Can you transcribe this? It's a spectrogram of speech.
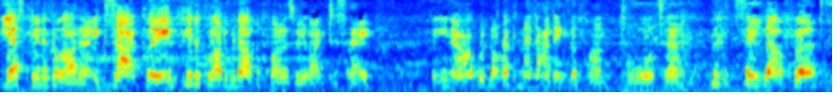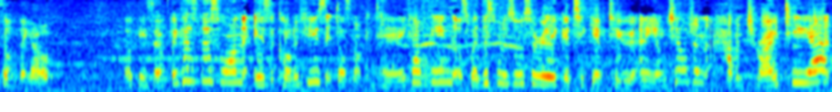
Yes, pina colada, exactly. Pina colada without the fun, as we like to say. But you know, I would not recommend adding the fun to water. Save that for something else. Okay, so because this one is a cold infused, it does not contain any caffeine. That's why this one is also really good to give to any young children that haven't tried tea yet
